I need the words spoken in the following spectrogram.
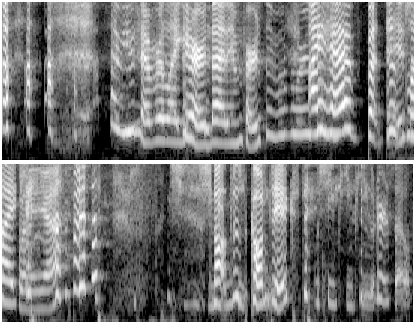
have you never like heard that in person before I have, but just it's like just funny, yeah. but She not in this pew- context. pew- She pew pewed herself.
